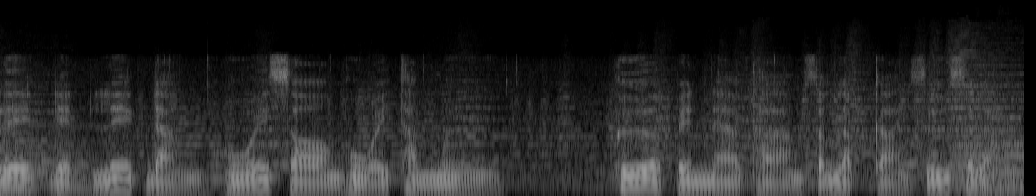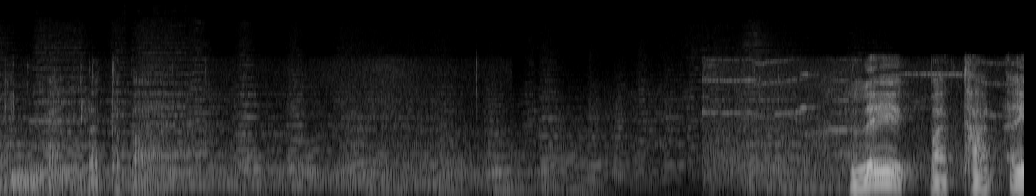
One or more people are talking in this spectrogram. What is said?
เลขเด็ดเลขดัง หวยซองหวยทำมือ เพื่อเป็นแนวทางสำหรับการซื้อสลากกินแบ่งรัฐบาล เลขประทัดไอ้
